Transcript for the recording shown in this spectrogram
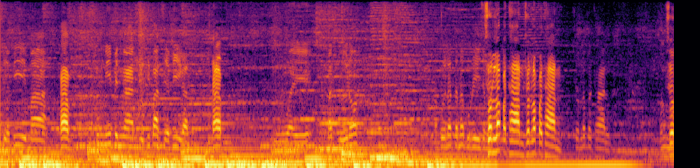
เสียบี้มาครับพรุ่งนี้เป็นงานอยู่ที่บ้านเสียบี้ครับครับอยู่ไอ้บ้านผือเนาะอำเภอรัตนบุรีจังหวัดชนรับประทานชนรับประทานชนรับประทานชน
